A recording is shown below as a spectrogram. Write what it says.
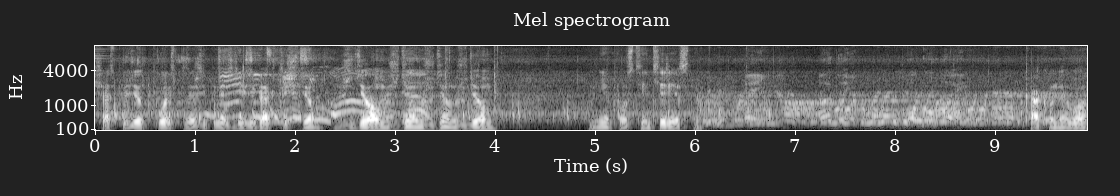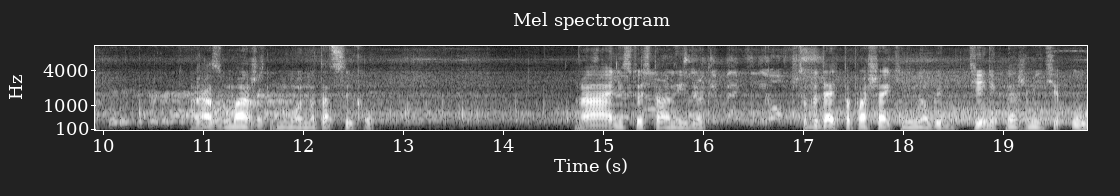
Сейчас придет поезд. Подожди, подожди, ребятки, ждем. Ждем, ждем, ждем, ждем. Мне просто интересно. Как он его размажет, мой мотоцикл. А, не с той стороны идет. Чтобы дать попрошайке немного денег, нажмите У.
